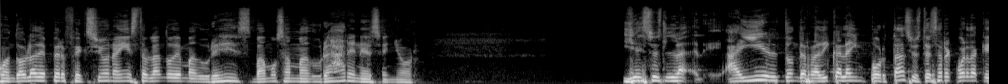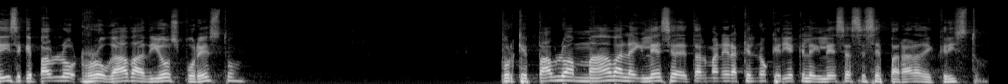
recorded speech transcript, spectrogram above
Cuando habla de perfección, ahí está hablando de madurez. Vamos a madurar en el Señor. Y eso es la, ahí es donde radica la importancia. Usted se recuerda que dice que Pablo rogaba a Dios por esto. Porque Pablo amaba a la iglesia de tal manera que él no quería que la iglesia se separara de Cristo.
